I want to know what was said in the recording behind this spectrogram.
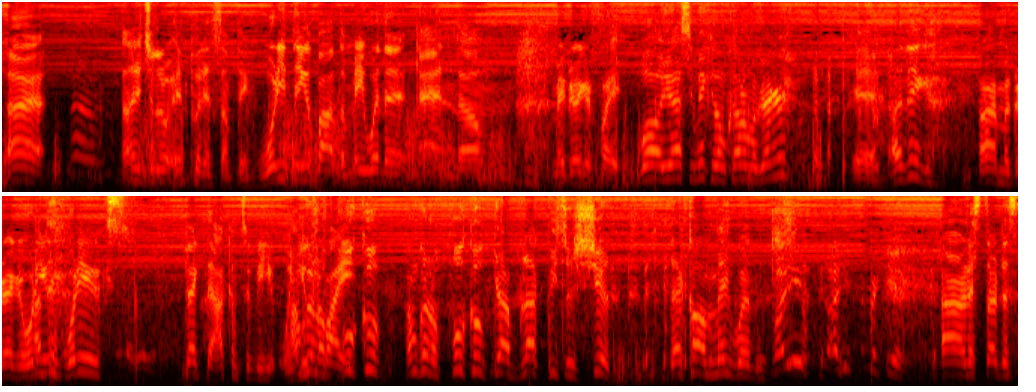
Alright, I need your little input in something. What do you think about the Mayweather and um, McGregor fight? Well, you asking me because I'm Conor McGregor? Yeah. I think Alright, McGregor, what do you think- what do you expect the outcome to be when I'm you gonna fight? fuck up. I'm gonna fuck up that black piece of shit that called Mayweather. Why do you, why do you freaking? Alright, let's start this.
